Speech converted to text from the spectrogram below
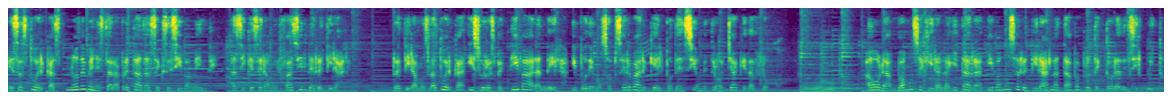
Esas tuercas no deben estar apretadas excesivamente, así que será muy fácil de retirar. Retiramos la tuerca y su respectiva arandela y podemos observar que el potenciómetro ya queda flojo. Ahora vamos a girar la guitarra y vamos a retirar la tapa protectora del circuito.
